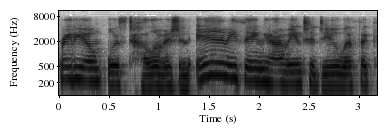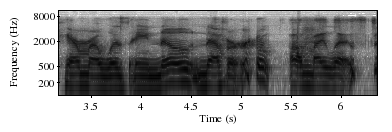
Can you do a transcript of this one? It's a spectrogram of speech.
Radio was television. Anything having to do with a camera was a no, never on my list.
